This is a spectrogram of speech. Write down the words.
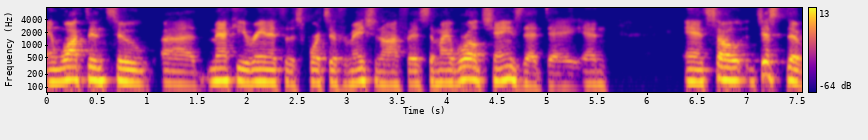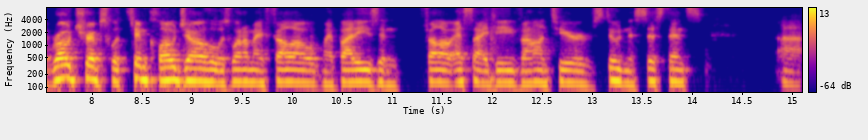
and walked into uh, Mackey Arena to the sports information office, and my world changed that day. And and so just the road trips with Tim Clojo, who was one of my fellow, my buddies and fellow SID volunteer student assistants, uh,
